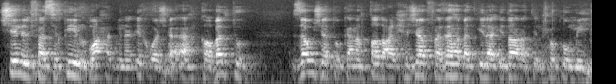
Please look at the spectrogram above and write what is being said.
شين الفاسقين؟ واحد من الإخوة جاء قابلته زوجته كانت تضع الحجاب فذهبت إلى إدارة حكومية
